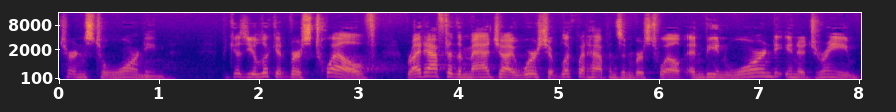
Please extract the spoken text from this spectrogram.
turns to warning. Because you look at verse 12, Right after the Magi worship, look what happens in verse 12. And being warned in a dream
